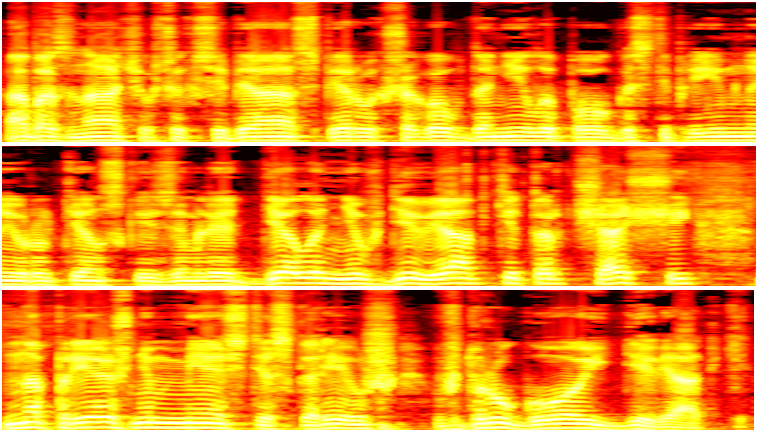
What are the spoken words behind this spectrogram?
обозначивших себя с первых шагов Данила по гостеприимной рутенской земле. Дело не в девятке, торчащей на прежнем месте, скорее уж в другой девятке.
